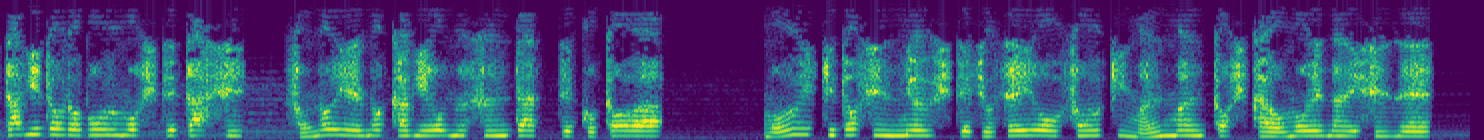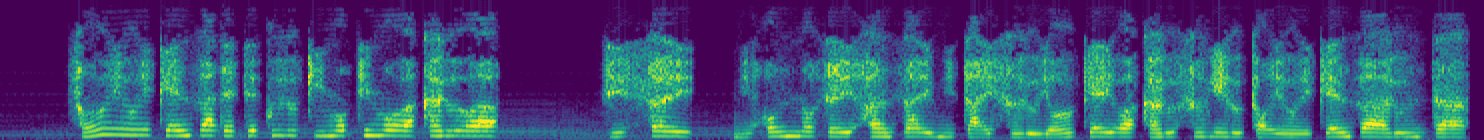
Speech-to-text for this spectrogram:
下着泥棒もしてたし、その家の鍵を盗んだってことは、もう一度侵入して女性を襲う気満々としか思えないしね。そういう意見が出てくる気持ちもわかるわ。実際、日本の性犯罪に対する量刑は軽すぎるという意見があるんだ。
